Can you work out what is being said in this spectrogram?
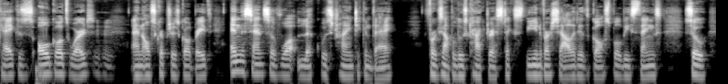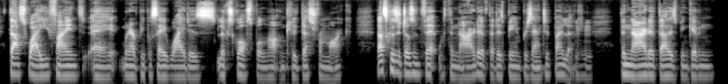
okay, because it's all God's word Mhm. and all scripture is God breathed, in the sense of what Luke was trying to convey. For example, those characteristics, the universality of the gospel, these things. So that's why you find uh, whenever people say, why does Luke's gospel not include this from Mark? That's because it doesn't fit with the narrative that is being presented by Luke, Mhm. the narrative that has been given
